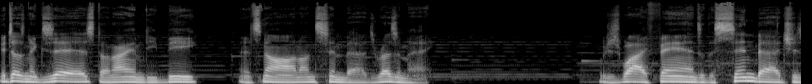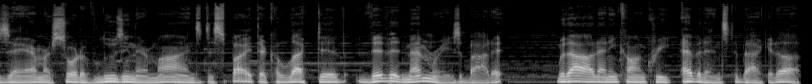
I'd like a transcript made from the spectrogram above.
It doesn't exist on IMDb, and it's not on Sinbad's resume. Which is why fans of the Sinbad Shazam are sort of losing their minds despite their collective, vivid memories about it without any concrete evidence to back it up.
